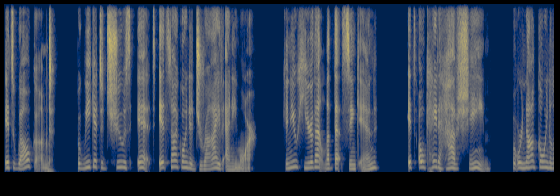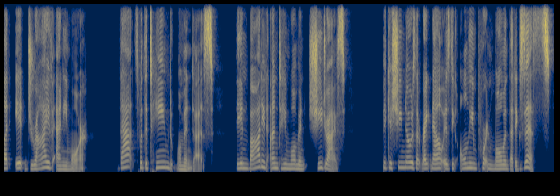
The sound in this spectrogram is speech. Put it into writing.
it's welcomed, but we get to choose it. It's not going to drive anymore. Can you hear that? Let that sink in. It's okay to have shame but we're not going to let it drive anymore. That's what the tamed woman does. The embodied untamed woman, she drives because she knows that right now is the only important moment that exists.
